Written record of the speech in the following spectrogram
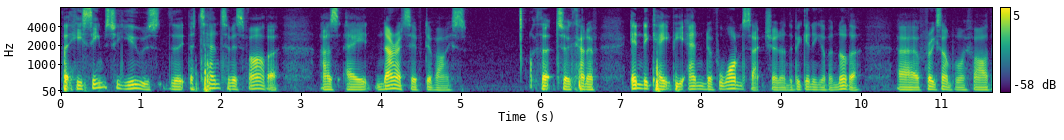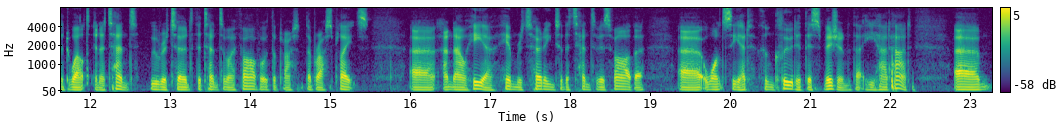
that he seems to use the, the tent of his father as a narrative device that to kind of indicate the end of one section and the beginning of another. Uh, for example, my father dwelt in a tent. We returned to the tent of my father with the brass, the brass plates. Uh, and now here, him returning to the tent of his father uh, once he had concluded this vision that he had had. Um,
